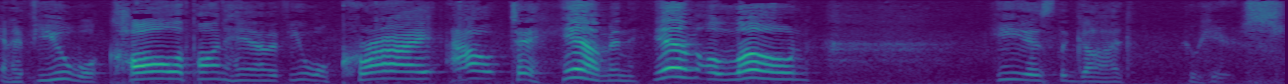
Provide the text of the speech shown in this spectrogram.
And if you will call upon Him, if you will cry out to Him and Him alone, He is the God who hears.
